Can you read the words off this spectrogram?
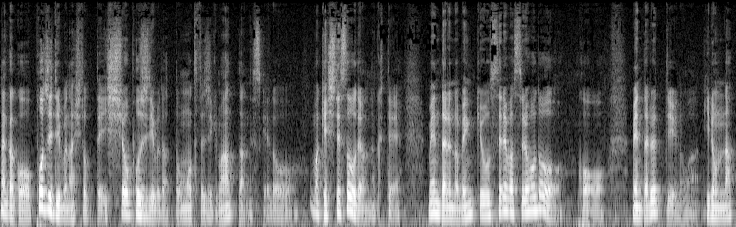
なんかこう、ポジティブな人って一生ポジティブだと思ってた時期もあったんですけど、まあ決してそうではなくて、メンタルの勉強をすればするほど、こう、メンタルっていうのはいろんな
